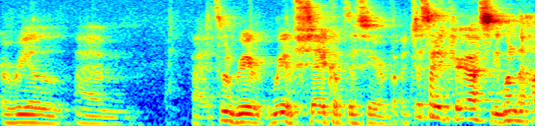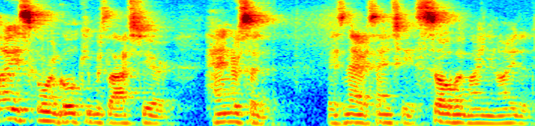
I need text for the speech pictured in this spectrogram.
a real. Um, uh, it's going to a real shake up this year. But just out of curiosity, one of the highest scoring goalkeepers last year, Henderson, is now essentially a sub at Man United.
